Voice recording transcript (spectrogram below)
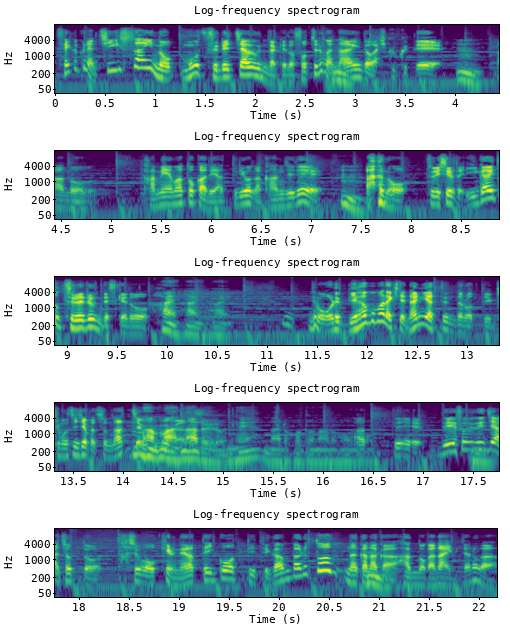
正確には小さいのも釣れちゃうんだけどそっちの方が難易度が低くて、うん。あの亀山とかでやってるような感じでうん。あの釣りしてると意外と釣れるんですけどはいはいはい。でも俺琵琶湖まで来て何やってんだろうっていう気持ちにやっぱちょっとなっちゃうまあまあなるよね。なるほどなるほど。あってでそれでじゃあちょっと多少は大きいの狙っていこうって言って頑張るとなかなか反応がないみたいなのが、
